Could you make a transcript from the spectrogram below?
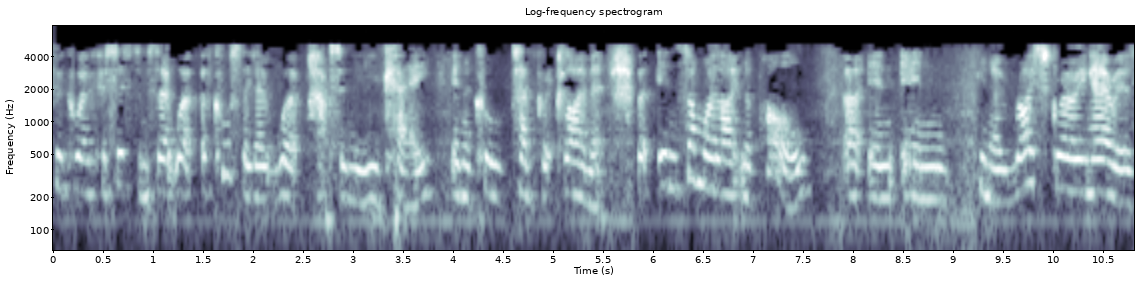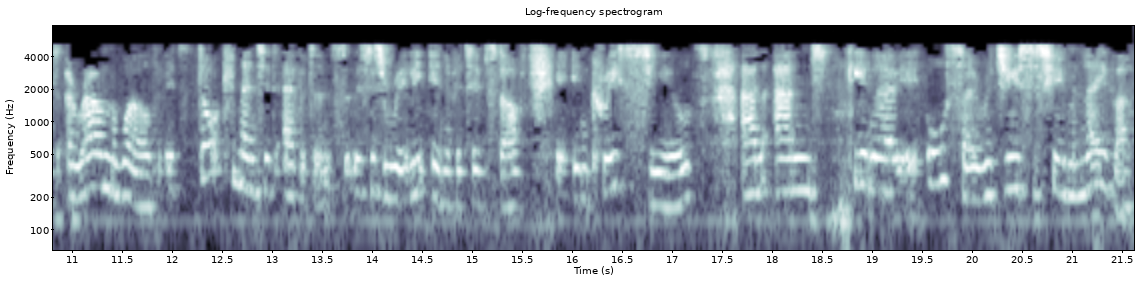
Fukuoka systems don't work, of course they don't work. Perhaps in the UK in a cool temperate climate, but in somewhere like Nepal, uh, in in you know rice growing areas around the world, it's documented evidence that this is really innovative stuff. It increases yields and and you know it also reduces human labour.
